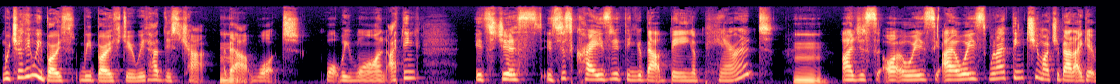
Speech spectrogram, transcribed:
Which I think we both we both do. We've had this chat Mm. about what what we want. I think it's just it's just crazy to think about being a parent. Mm. I just I always I always when I think too much about it, I get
